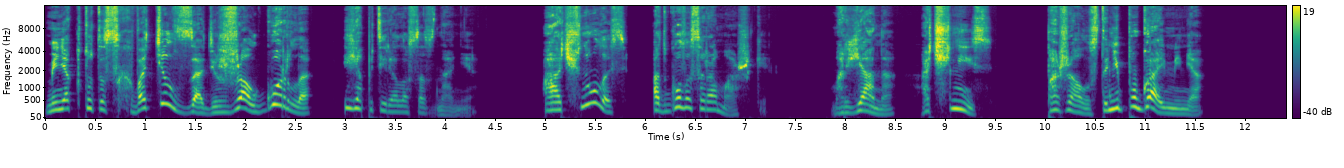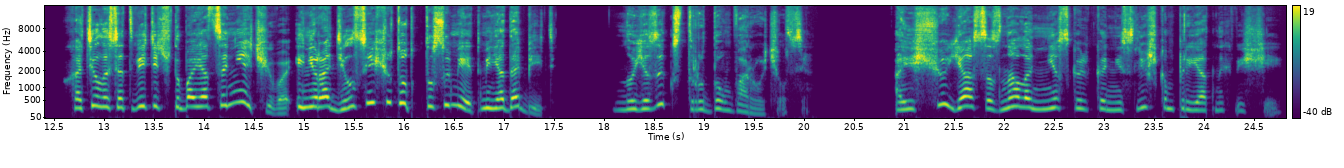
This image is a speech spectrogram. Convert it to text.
Меня кто-то схватил сзади, сжал горло, и я потеряла сознание. А очнулась от голоса ромашки. «Марьяна, очнись! Пожалуйста, не пугай меня!» Хотелось ответить, что бояться нечего, и не родился еще тот, кто сумеет меня добить. Но язык с трудом ворочался. А еще я осознала несколько не слишком приятных вещей.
